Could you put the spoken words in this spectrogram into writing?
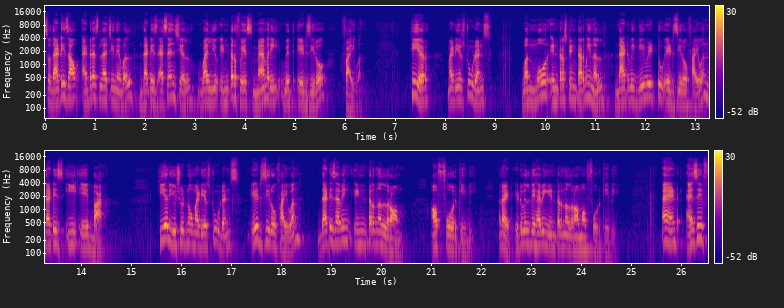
So that is how address latch enable that is essential while you interface memory with 8051. Here my dear students one more interesting terminal that we give it to 8051 that is EA bar. Here you should know my dear students 8051 that is having internal ROM of 4 KB right it will be having internal ROM of 4 KB and as if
